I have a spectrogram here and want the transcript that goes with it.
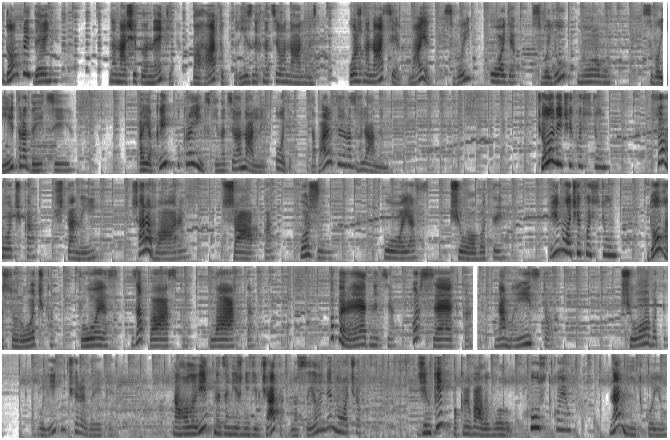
Добрий день! На нашій планеті багато різних національностей. Кожна нація має свій одяг, свою мову, свої традиції. А який український національний одяг? Давайте розглянемо. Чоловічий костюм, сорочка, штани, шаровари, шапка, кожух, пояс, чоботи, жіночий костюм, довга сорочка, пояс, запаска, плахта, попередниця, корсетка, намисто, чоботи або літні черевики. На голові незаміжні дівчата носили віночок. Жінки покривали голову хусткою, наміткою.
